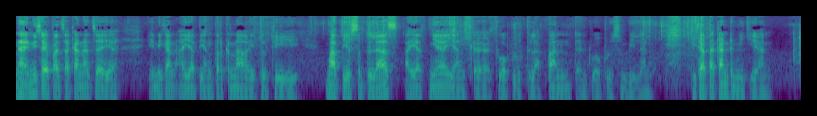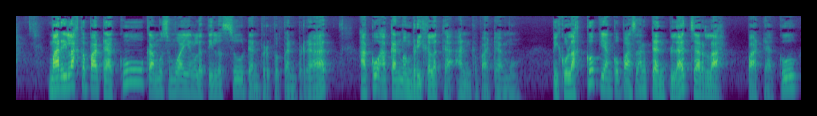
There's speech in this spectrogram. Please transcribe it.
Nah ini saya bacakan aja ya ini kan ayat yang terkenal itu di Matius 11 ayatnya yang ke-28 dan 29. Dikatakan demikian. Marilah kepadaku kamu semua yang letih lesu dan berbeban berat, Aku akan memberi kelegaan kepadamu. Pikulah kuk yang kupasang dan belajarlah padaku,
